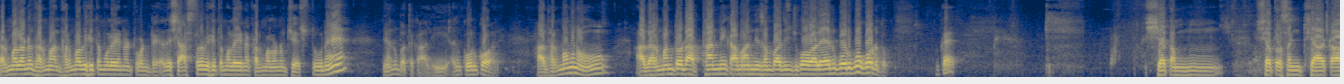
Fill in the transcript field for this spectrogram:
కర్మలను ధర్మ ధర్మవిహితములైనటువంటి అదే శాస్త్ర విహితములైన కర్మలను చేస్తూనే నేను బతకాలి అని కోరుకోవాలి. ఆ ధర్మమును ఆ ధర్మంతో అర్థాన్ని కామాన్ని సంపాదించుకోవాలి అని కోరుకోకూడదు. ఓకే? శతం శతసంఖ్యాకా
